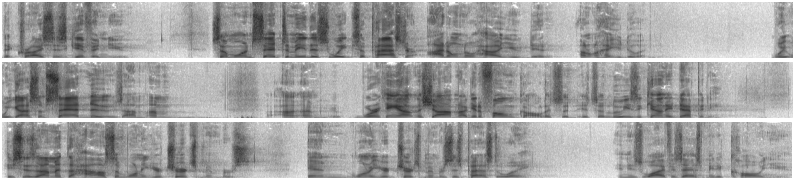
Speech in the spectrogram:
that Christ has given you. Someone said to me this week, said, Pastor, I don't know how you did it. I don't know how you do it. We, we got some sad news. I'm, I'm, I'm working out in the shop and I get a phone call. It's a, it's a Louisa County deputy. He says, I'm at the house of one of your church members, and one of your church members has passed away. And his wife has asked me to call you.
